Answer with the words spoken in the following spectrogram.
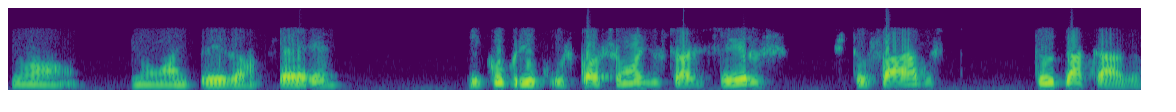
de uma, de uma empresa séria, e cobrir os colchões, os travesseiros, estofados, tudo da casa.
